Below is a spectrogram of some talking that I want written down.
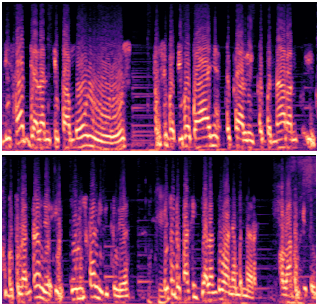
di saat jalan kita mulus, terus tiba-tiba banyak sekali kebenaran, ih, kebetulan kan ya, ih, mulus sekali gitu ya. Oke. Itu udah pasti jalan Tuhan yang benar. Kalau aku gitu.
